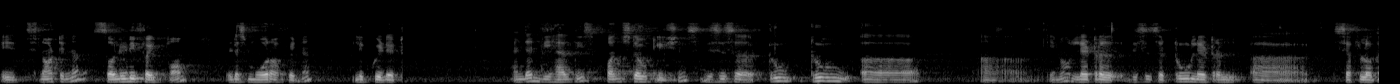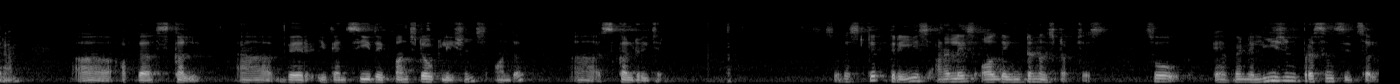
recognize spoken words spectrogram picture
it's not in a solidified form. It is more of in a liquidate. And then we have these punched out lesions. This is a true true uh, uh, you know lateral this is a true lateral uh, cephalogram of the skull uh, where you can see the punched out lesions on the uh, skull region so the step three is analyze all the internal structures so uh, when a lesion presents itself,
